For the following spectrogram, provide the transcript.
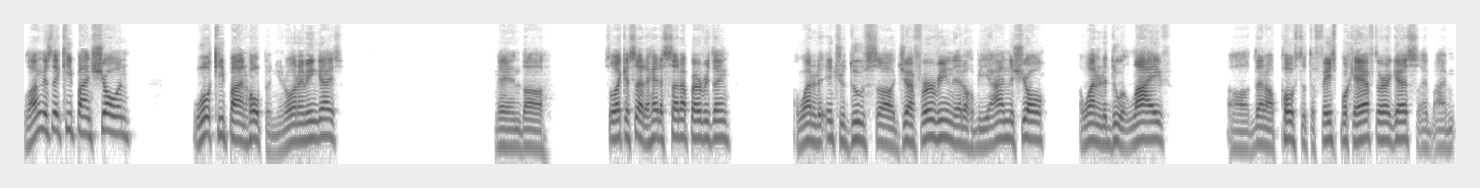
As long as they keep on showing, we'll keep on hoping. You know what I mean, guys? And uh, so, like I said, I had to set up everything. I wanted to introduce uh, Jeff Irving, that'll be on the show. I wanted to do it live. Uh, then I'll post it to Facebook after, I guess. I'm, I'm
